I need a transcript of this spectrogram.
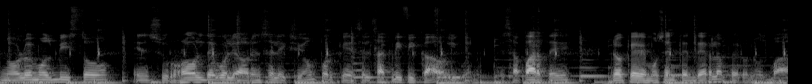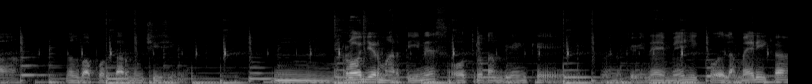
no lo hemos visto en su rol de goleador en selección porque es el sacrificado y bueno, esa parte creo que debemos entenderla, pero nos va, nos va a aportar muchísimo. Mm, Roger Martínez, otro también que, bueno, que viene de México, del América,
